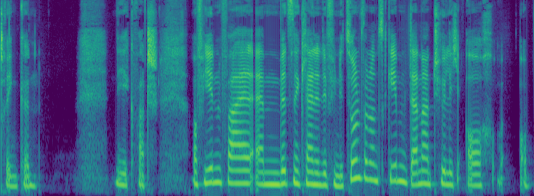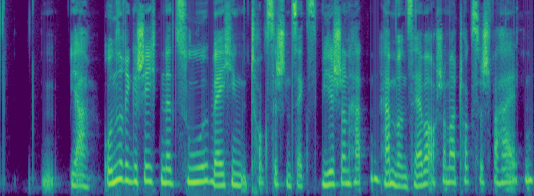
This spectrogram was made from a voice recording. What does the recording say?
trinken. Nee, Quatsch. Auf jeden Fall ähm, wird es eine kleine Definition von uns geben. Dann natürlich auch, ob ja, unsere Geschichten dazu, welchen toxischen Sex wir schon hatten. Haben wir uns selber auch schon mal toxisch verhalten?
